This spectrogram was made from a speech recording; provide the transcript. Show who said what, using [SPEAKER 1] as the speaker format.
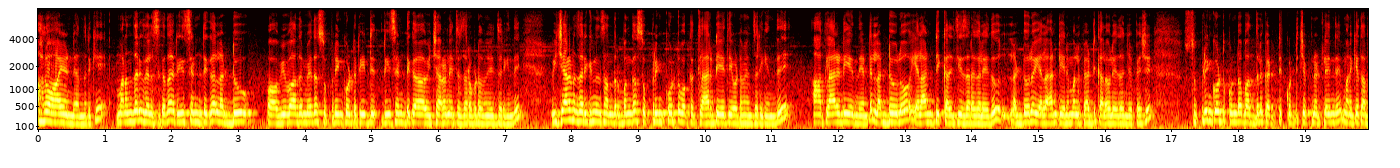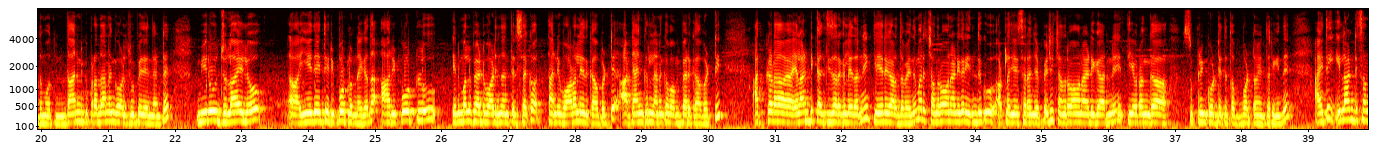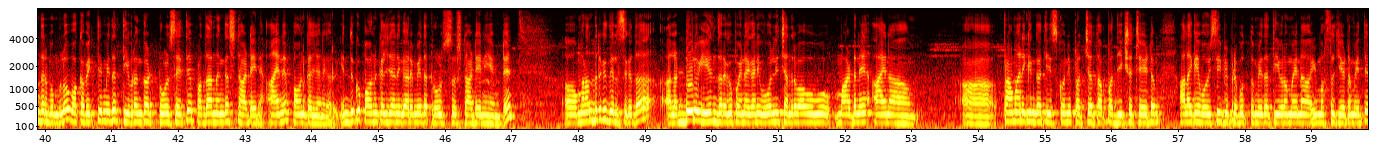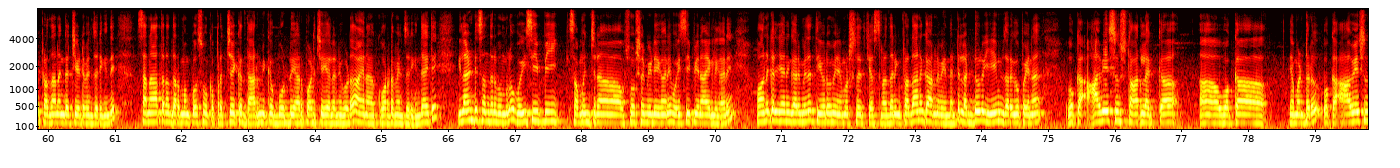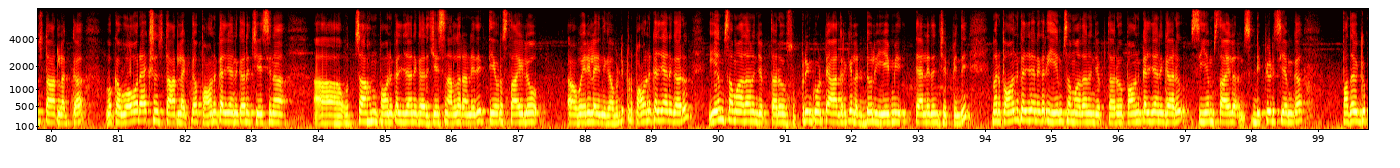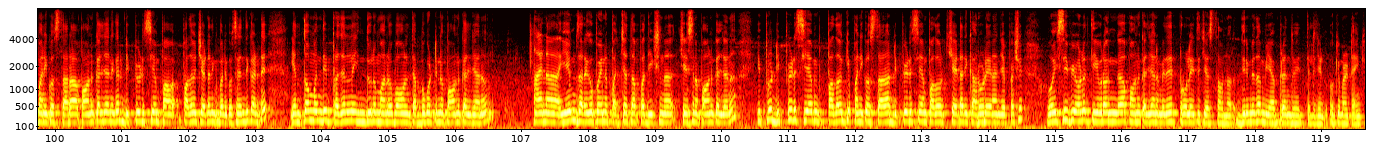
[SPEAKER 1] Hello hi అండి అందరికీ. మనందరికీ తెలుసు కదా రీసెంట్గా లడ్డు వివాదం మీద సుప్రీంకోర్టు రీ రీసెంట్గా విచారణ అయితే జరపడం అనేది జరిగింది. విచారణ జరిగిన సందర్భంగా సుప్రీంకోర్టు ఒక క్లారిటీ అయితే ఇవ్వడం జరిగింది. ఆ క్లారిటీ ఏంటంటే లడ్డూలో ఎలాంటి కల్తీ జరగలేదు. లడ్డూలో ఎలాంటి ఎనిమల్ ఫ్యాట్ కలవలేదు అని చెప్పేసి సుప్రీంకోర్టు కుండబద్దలు కట్టి కొట్టి చెప్పినట్లయింది. మనకైతే అర్థమవుతుంది. దానికి ప్రధానంగా వాళ్ళు చూపేది ఏంటంటే మీరు జులైలో ఏదైతే రిపోర్ట్లు ఉన్నాయి కదా ఆ రిపోర్ట్లు ఎనిమల్ ఫ్యాట్ వాడిందని తెలిసాక దాన్ని వాడలేదు కాబట్టి ఆ ట్యాంకర్ని వెనక పంపారు కాబట్టి అక్కడ ఎలాంటి కల్తీ జరగలేదని క్లియర్గా అర్థమైంది. మరి చంద్రబాబు నాయుడు గారు ఎందుకు అట్లా చేశారని చెప్పేసి చంద్రబాబు నాయుడు గారిని తీవ్రంగా సుప్రీంకోర్టు అయితే తప్పుపట్టడం జరిగింది. అయితే ఇలాంటి సందర్భంలో ఒక వ్యక్తి మీద తీవ్రంగా ట్రోల్స్ అయితే ప్రధానంగా స్టార్ట్ అయినాయి. ఆయనే పవన్ కళ్యాణ్ గారు. ఎందుకు పవన్ కళ్యాణ్ గారి మీద ట్రోల్స్ స్టార్ట్ అయినాయి అంటే మనందరికీ తెలుసు కదా లడ్డూలో ఏం జరగపోయినా కానీ ఓన్లీ చంద్రబాబు మాటనే ఆయన ప్రామాణికంగా తీసుకొని ప్రత్యేతాప దీక్ష చేయటం అలాగే వైసీపీ ప్రభుత్వం మీద తీవ్రమైన విమర్శలు చేయడం అయితే ప్రధానంగా చేయడమే జరిగింది. సనాతన ధర్మం కోసం ఒక ప్రత్యేక ధార్మిక బోర్డు ఏర్పాటు చేయాలని కూడా ఆయన కోరడమే జరిగింది. అయితే ఇలాంటి సందర్భంలో వైసీపీకి సంబంధించిన సోషల్ మీడియా కానీ వైసీపీ నాయకులు కానీ పవన్ కళ్యాణ్ గారి మీద తీవ్రమైన విమర్శలు అయితే చేస్తున్నారు. దానికి ప్రధాన కారణం ఏంటంటే లడ్డూలు ఏం జరగకపోయినా ఒక ఆవేశం స్టార్ లెక్క ఒక ఏమంటారు? ఒక ఆవేశం స్టార్ లెక్క ఒక ఓవర్ యాక్షన్ స్టార్ లెక్క పవన్ కళ్యాణ్ గారు చేసిన ఉత్సాహం పవన్ కళ్యాణ్ గారు చేసిన అల్లరి అనేది తీవ్ర స్థాయిలో వైరల్ అయింది కాబట్టి ఇప్పుడు పవన్ కళ్యాణ్ గారు ఏం సమాధానం చెప్తారు? సుప్రీంకోర్టు ఆఖరికి లడ్డూలు ఏమీ తేలేదని చెప్పింది. మరి పవన్ కళ్యాణ్ గారు ఏం సమాధానం చెప్తారు? పవన్ కళ్యాణ్ గారు సీఎం స్థాయిలో డిప్యూటీ సీఎంగా పదవికి పనికొస్తారా? పవన్ కళ్యాణ్ గారు డిప్యూటీ సీఎం ప- పదవి చేయడానికి పనికొస్తారు. ఎందుకంటే ఎంతోమంది ప్రజలను హిందువుల మనోభావాలను దెబ్బకొట్టిన పవన్ కళ్యాణ్ ఆయన ఏం జరగపోయిన పశ్చాత్తాప దీక్షణ చేసిన పవన్ కళ్యాణ్ ఇప్పుడు డిప్యూటీ సీఎం పదవికి పనికొస్తారా డిప్యూటీ సీఎం పదవి చేయడానికి అర్హుడేనని అని చెప్పేసి వైసీపీ వాళ్ళు తీవ్రంగా పవన్ కళ్యాణ్ మీద ట్రోల్ అయితే చేస్తూ ఉన్నారు. దీని మీద మీ అభిప్రాయం తెలియజేయండి. ఓకే మరి థ్యాంక్ యూ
